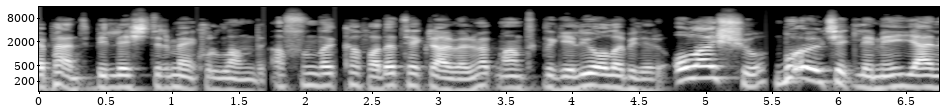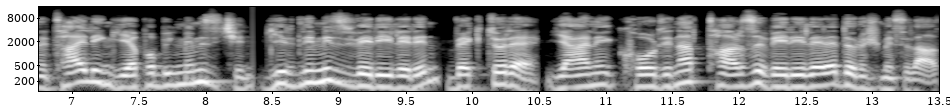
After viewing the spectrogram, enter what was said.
append birleştirme kullandık. Aslında kafada tekrar bölmek mantıklı geliyor olabilir. Olay şu. Bu ölçeklemeyi yani tiling'i yapabilmemiz için girdiğimiz verilerin vektöre yani koordinat tarzı verilere dönüşmesi lazım.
